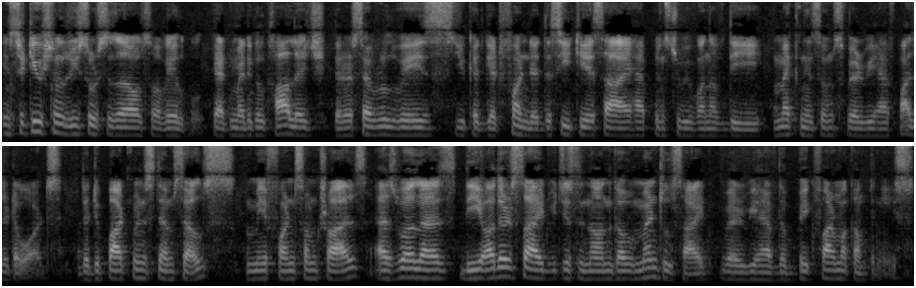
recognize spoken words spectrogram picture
Institutional resources are also available. At medical college, there are several ways you could get funded. The CTSI happens to be one of the mechanisms where we have pilot awards. The departments themselves may fund some trials, as well as the other side, which is the non governmental side, where we have the big pharma companies,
